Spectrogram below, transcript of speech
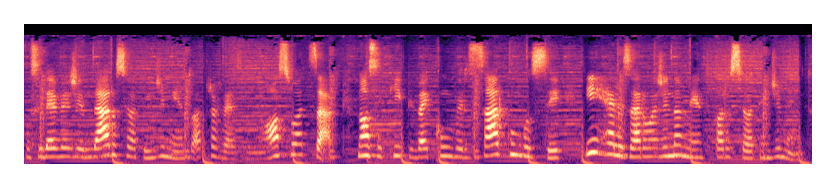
você deve agendar o seu atendimento através do nosso WhatsApp. Nossa equipe vai conversar com você e realizar um agendamento para o seu atendimento.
